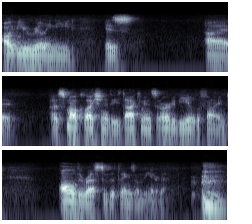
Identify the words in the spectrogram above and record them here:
all you really need is uh, a small collection of these documents in order to be able to find all of the rest of the things on the internet.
